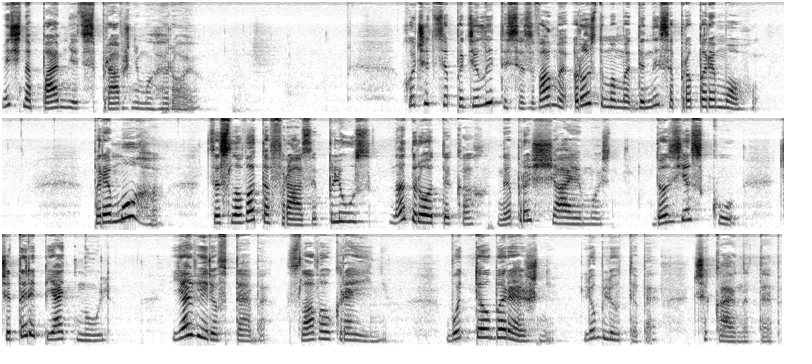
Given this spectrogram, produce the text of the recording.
Вічна пам'ять справжньому герою. Хочеться поділитися з вами роздумами Дениса про перемогу. Перемога це слова та фрази плюс, на дротиках, не прощаємось, до зв'язку 4-5-0. Я вірю в тебе, слава Україні. Будьте обережні, люблю тебе, чекаю на тебе.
